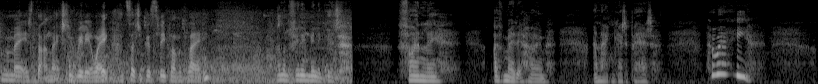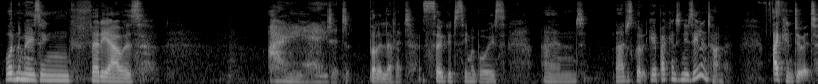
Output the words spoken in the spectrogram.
I'm amazed that I'm actually really awake. I had such a good sleep on the plane and I'm feeling really good. Finally, I've made it home and I can go to bed. Hooray! What an amazing 30 hours. I hate it, but I love it. It's so good to see my boys. And now I just got to get back into New Zealand time. I can do it.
